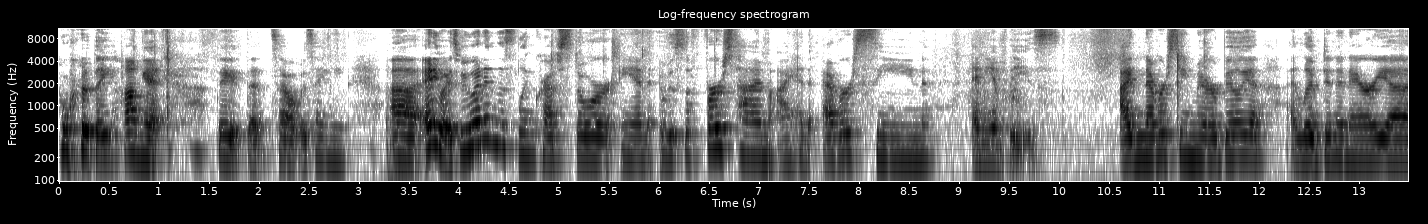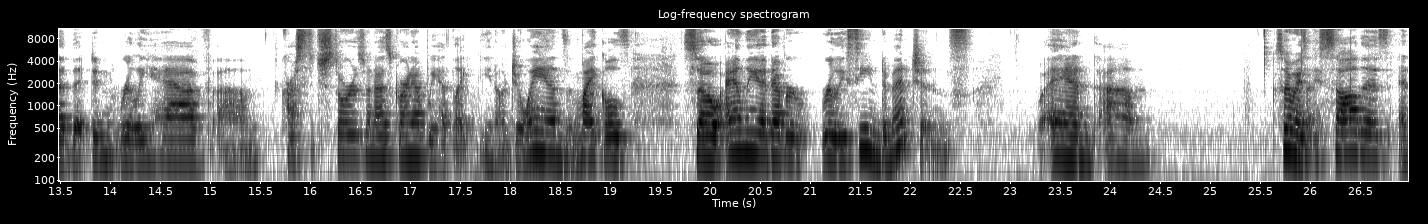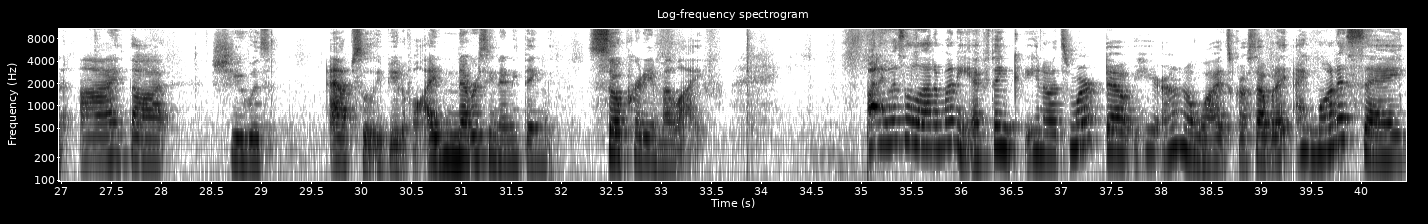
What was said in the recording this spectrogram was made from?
where they hung it. They, that's how it was hanging. Uh, anyways, we went in this Lincraft store and it was the first time I had ever seen any of these. I'd never seen Mirabilia. I lived in an area that didn't really have um, cross-stitch stores when I was growing up. We had like, you know, Joann's and Michael's. So I only had ever really seen Dimensions. And um, so anyways, I saw this and I thought she was absolutely beautiful. I'd never seen anything so pretty in my life. But it was a lot of money. I think, you know, it's marked out here. I don't know why it's crossed out, but I, I want to say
